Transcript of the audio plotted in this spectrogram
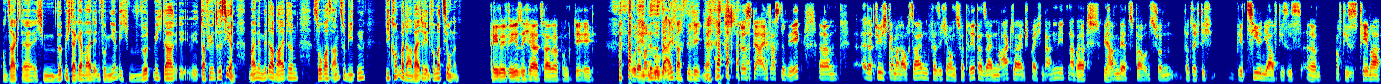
und sagt, äh, ich würde mich da gerne weiter informieren, ich würde mich da äh, dafür interessieren, meinen Mitarbeitern sowas anzubieten, wie kommt man da an weitere Informationen? www.sicherheitshalber.de. Oder man das googelt. ist der einfachste Weg. Ne? das ist der einfachste Weg. Ähm, natürlich kann man auch seinen Versicherungsvertreter, seinen Makler entsprechend anbieten, aber wir haben jetzt bei uns schon tatsächlich, wir zielen ja auf dieses, äh, auf dieses Thema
